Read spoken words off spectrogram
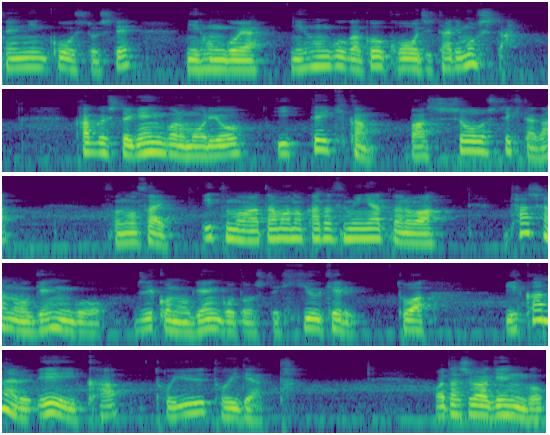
専任講師として日本語や日本語学を講じたりもした。かくして言語の森を一定期間抜唱してきたがその際いつも頭の片隅にあったのは他者の言語自己の言語として引き受けるとはいかなる栄意かという問いであった。私は言語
